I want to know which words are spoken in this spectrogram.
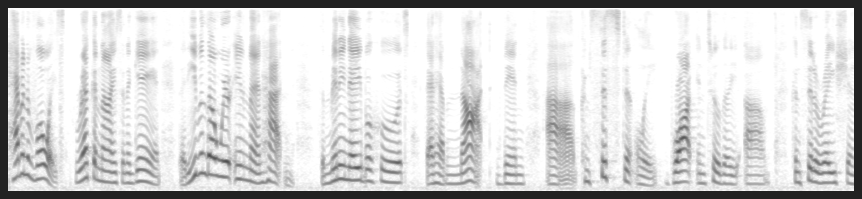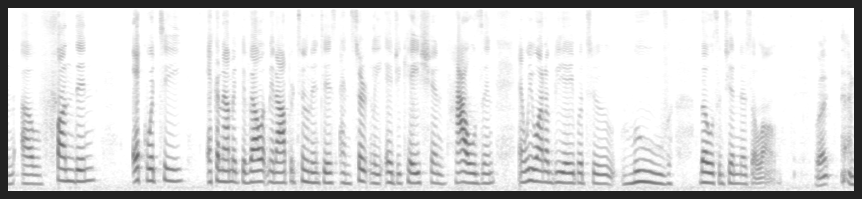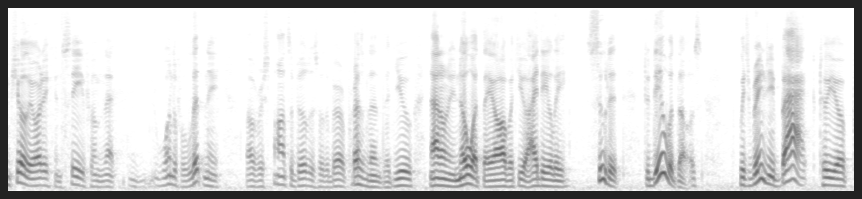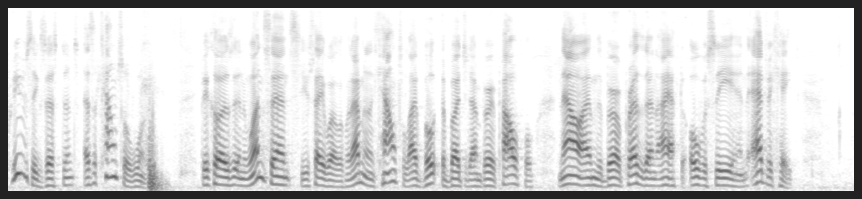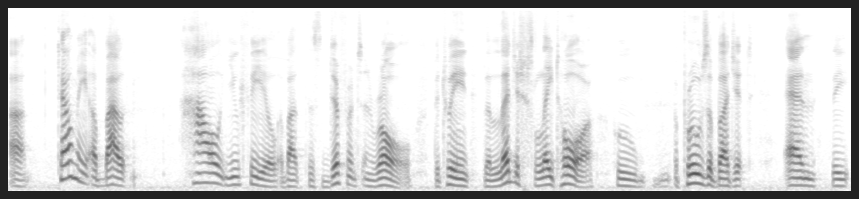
having a voice, recognizing again that even though we're in Manhattan, the many neighborhoods that have not been uh, consistently brought into the um, consideration of funding, equity, economic development opportunities, and certainly education, housing, and we want to be able to move those agendas along. Well, I'm sure the audience can see from that wonderful litany of responsibilities for the borough president that you not only know what they are, but you're ideally suited to deal with those, which brings me back to your previous existence as a councilwoman. Because in one sense, you say, well, when I'm in the council, I vote the budget, I'm very powerful. Now I'm the borough president, I have to oversee and advocate. Uh, tell me about how you feel about this difference in role between the legislator who approves a budget and the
